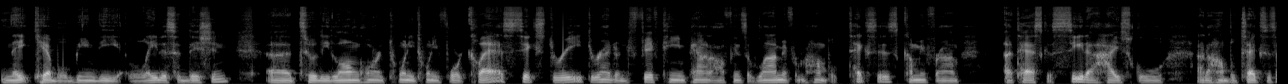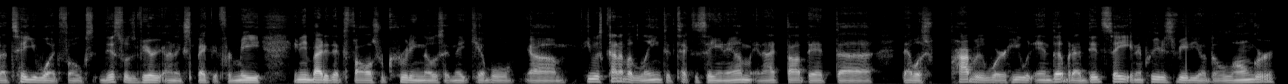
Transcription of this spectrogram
Nate Kibble being the latest addition uh, to the Longhorn 2024 class, 6'3, 315 pound offensive lineman from Humble, Texas, coming from Atascocita High School out of Humble, Texas. I tell you what, folks, this was very unexpected for me. Anybody that follows recruiting knows that Nate Kibble, um, he was kind of a lean to Texas A&M, and I thought that uh, that was probably where he would end up. But I did say in a previous video, the longer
